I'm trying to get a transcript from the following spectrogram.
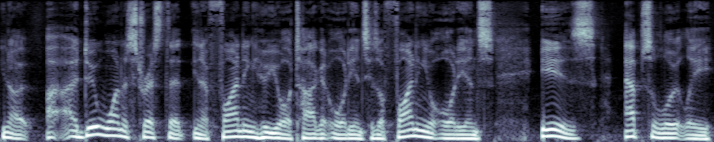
you know, I, I do want to stress that you know finding who your target audience is, or finding your audience, is absolutely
